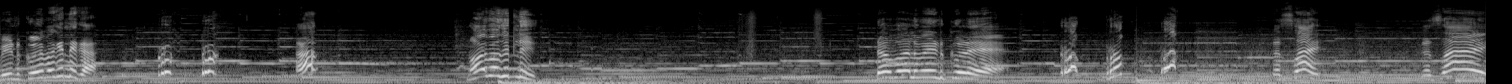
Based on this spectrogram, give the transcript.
बेंडकुळे बघितले का? ट्रुक, ट्रुक. हा? नाही बघितली. डबल बेंडकुळे ट्रुक, ट्रुक, ट्रुक. कसं आहे? कसं आहे?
